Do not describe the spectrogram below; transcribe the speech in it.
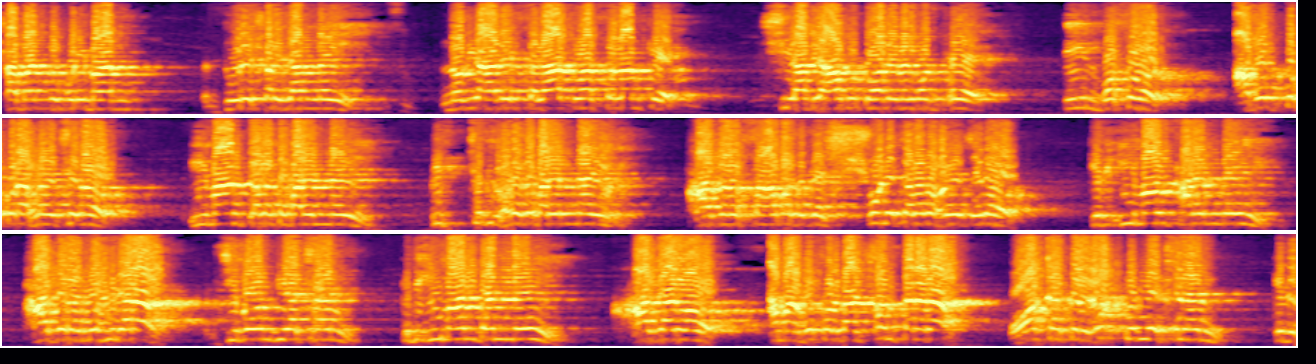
সামান্য পরিমাণ দূরে সরে যান নাই। নবী আলী সালামকে শিয়াবে আবু তলেবের মধ্যে তিন বছর আবদ্ধ করা হয়েছিল। ইমান চালাতে পারেন নাই, বিচ্ছুতি ঘটাতে পারেন নাই। হাজারো সাহাবাদকে শুনে চালানো হয়েছিল, কিন্তু ইমান ছাড়েন নেই। হাজারো মহিলারা জীবন দিয়েছেন, কিন্তু ইমান দেন নেই। হাজারো আমার মুসলমান সন্তানেরা অকাতরে রক্ত দিয়েছিলেন, কিন্তু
